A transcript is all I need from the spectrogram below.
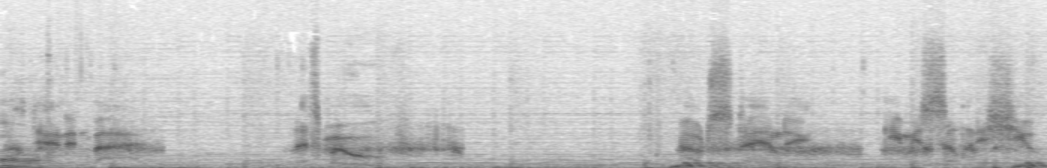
Oh well. Standing by. Let's move. Outstanding. Give me something to shoot.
